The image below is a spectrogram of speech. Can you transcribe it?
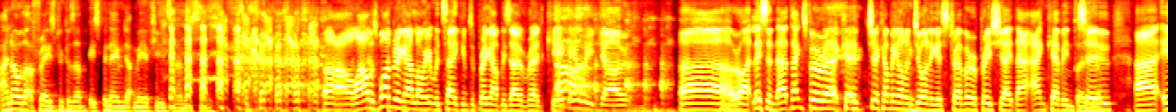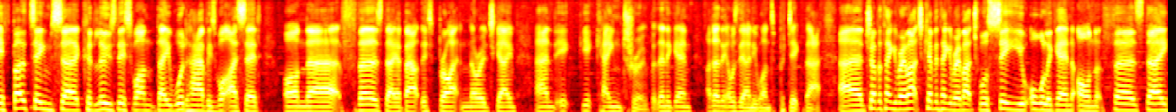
I know that phrase because I've, it's been aimed at me a few times. so. Oh, I was wondering how long it would take him to bring up his overhead kick. Here we go. Uh, right, listen, uh, thanks for uh, coming on and joining us, Trevor. Appreciate that. And Kevin, Pleasure. too. Uh, if both teams uh, could lose this one, they would have, is what I said on uh, Thursday about this Brighton Norwich game, and it, it came true. But then again, I don't think I was the only one to predict that. Uh, Trevor, thank you very much. Kevin, thank you very much. We'll see you all again on Thursday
